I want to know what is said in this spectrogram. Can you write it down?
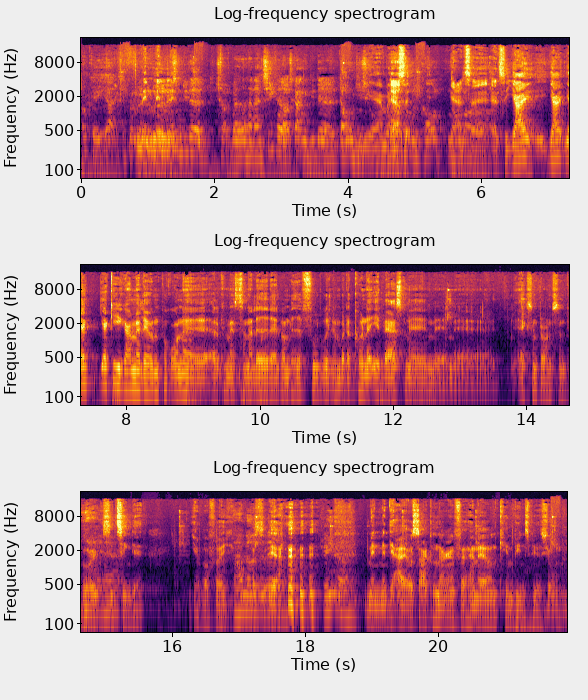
Okay, ja, selvfølgelig. Men- Men, men- ligesom de der, hvad hedder han, Antik havde også gang i de der down disco. Ja, men altså- Ja, altså, altså jeg, jeg, jeg, jeg gik i gang med at lave den på grund af Alchemist. Han har lavet et album, der hedder Food William, hvor der kun er et vers med, med, med Action Bronson på. Ja, Ja? Så ja. tænkte jeg, ja, hvorfor ikke? Der er noget det der griner. men, men det har jeg jo sagt 100 gange før, han er jo en kæmpe inspiration.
